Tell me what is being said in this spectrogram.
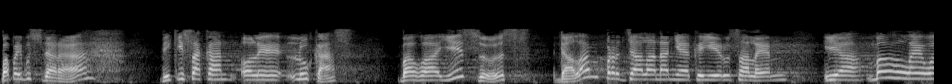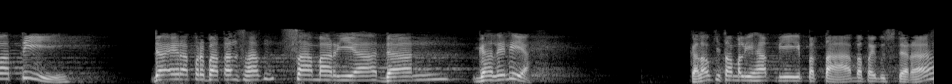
Bapak ibu saudara, dikisahkan oleh Lukas bahwa Yesus dalam perjalanannya ke Yerusalem, ia melewati daerah perbatasan Samaria dan Galilea. Kalau kita melihat di peta, Bapak Ibu Saudara,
